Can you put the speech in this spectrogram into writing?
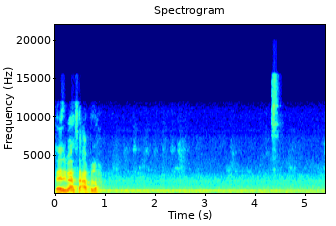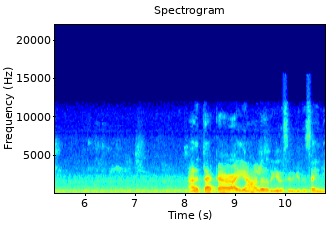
சரி வா சாப்பிடலாம். அடுத்தாக்கா ஏன் அழுகுறீர் சிரிக்குது சைனி.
